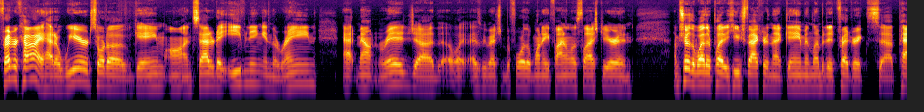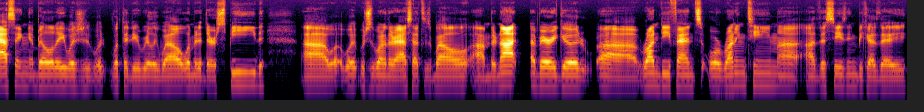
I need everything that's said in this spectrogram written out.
Frederick High had a weird sort of game on Saturday evening in the rain at Mountain Ridge. Uh, the, as we mentioned before, the 1A finalists last year, and I'm sure the weather played a huge factor in that game and limited Frederick's uh, passing ability, which is what they do really well. Limited their speed, uh, which is one of their assets as well. Um, they're not a very good uh, run defense or running team uh, uh, this season because they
